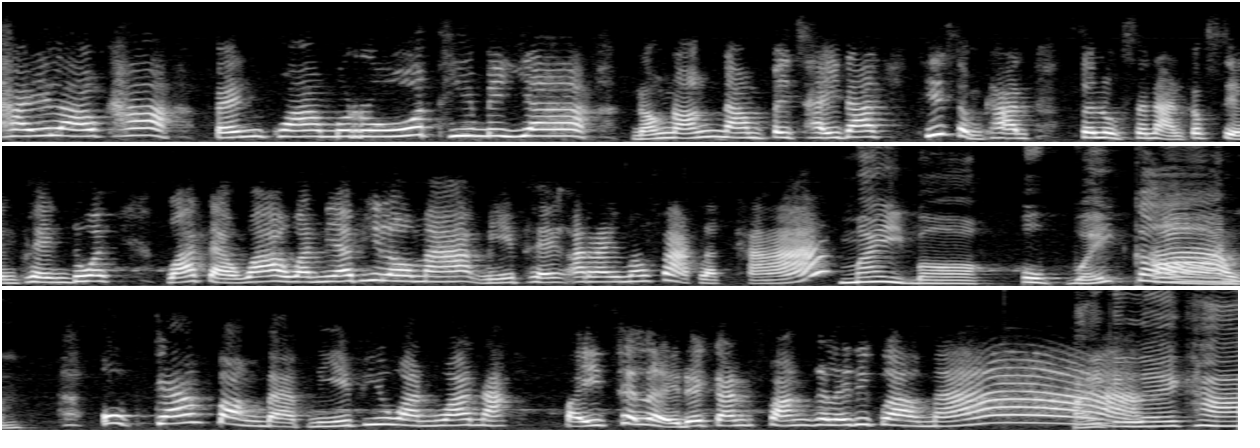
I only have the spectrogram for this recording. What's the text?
ใใช่แล้วค่ะ เป็นความรู้ที่ไม่ยาก น้องๆนำไปใช้ได้ที่สำคัญสนุกสนานกับเสียงเพลงด้วย ว่าแต่ว่าวันนี้พี่โลมามีเพลงอะไรมาฝากล่ะคะ ไม่บอกอุบไว้ก่ออ้านวอุบแก้มป่องแบบนี้พี่วันว่านะ ไปเฉลยโดยการฟังกันเลยดีกว่ามาไปกันเลยค่ะ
